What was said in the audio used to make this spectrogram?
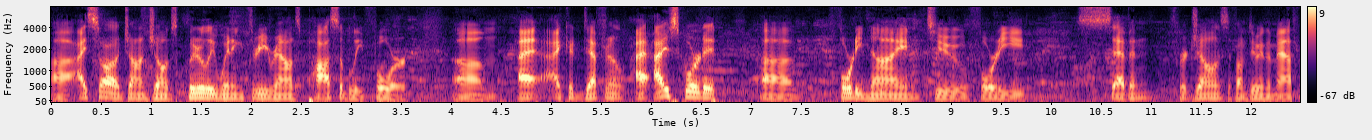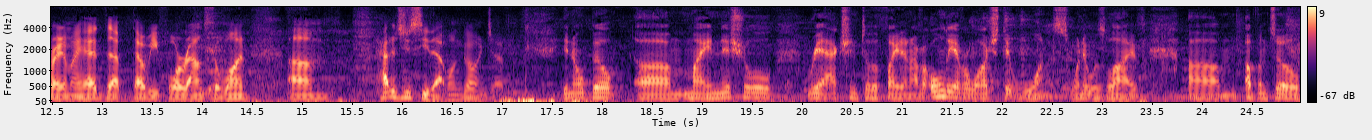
Uh, I saw Jon Jones clearly winning three rounds, possibly four. Um, I, I, could definitely. I, I scored it uh, 49 to 47 for Jones. If I'm doing the math right in my head, that that would be four rounds to one. Um, how did you see that one going, Jeff? You know, Bill, um, my initial reaction to the fight, and I've only ever watched it once when it was live, um, up until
